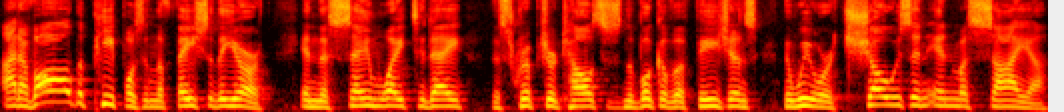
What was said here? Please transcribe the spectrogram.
out of all the peoples in the face of the earth. In the same way today, the scripture tells us in the book of Ephesians that we were chosen in Messiah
